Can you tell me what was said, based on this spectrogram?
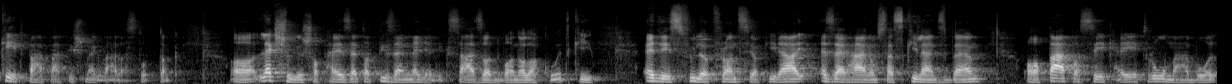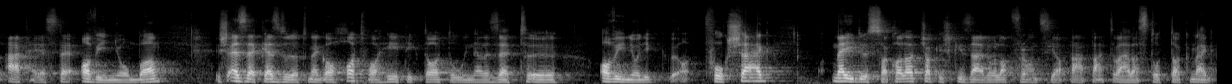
két pápát is megválasztottak. A legsúlyosabb helyzet a 14. században alakult ki. Egyrészt Fülöp francia király 1309-ben a pápa székhelyét Rómából áthelyezte Avignonba, és ezzel kezdődött meg a 67-ig tartó úgynevezett avignoni fogság, mely időszak alatt csak is kizárólag francia pápát választottak meg.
